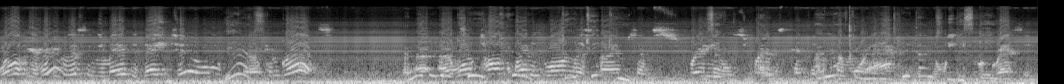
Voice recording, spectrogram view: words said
well, if you're hearing this and you made it to day two, Yes. uh, congrats. I I, made it I to won't day talk two. Quite as long this Thank time you. since Freddy and his friends tend to I become like more active as the times week progresses.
